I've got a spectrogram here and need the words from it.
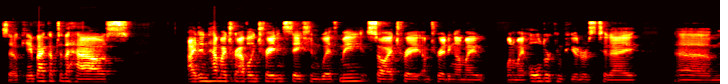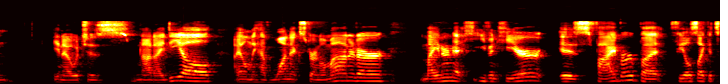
So came back up to the house. I didn't have my traveling trading station with me, so I trade. I'm trading on my one of my older computers today. Um, you know, which is not ideal. I only have one external monitor. My internet even here is fiber, but feels like it's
